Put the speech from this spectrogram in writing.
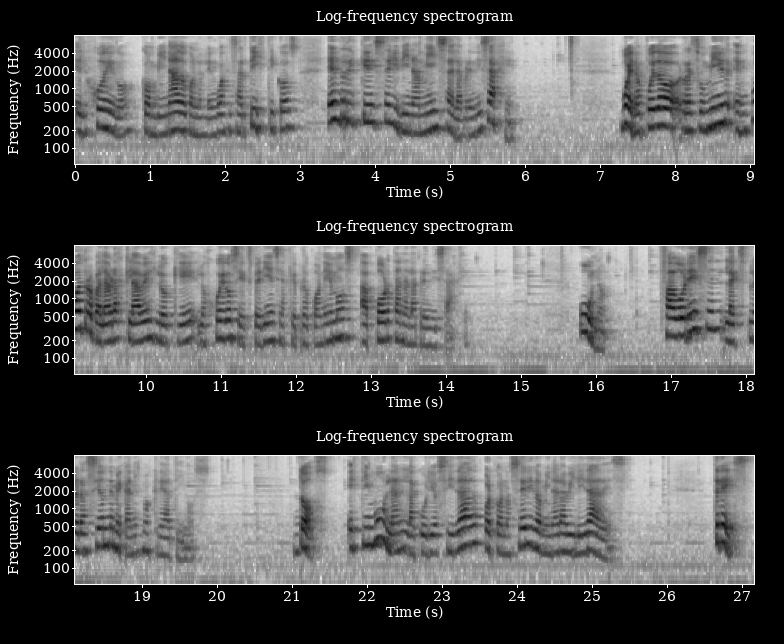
el juego, combinado con los lenguajes artísticos, enriquece y dinamiza el aprendizaje. Bueno, puedo resumir en cuatro palabras claves lo que los juegos y experiencias que proponemos aportan al aprendizaje. 1. Favorecen la exploración de mecanismos creativos. 2. Estimulan la curiosidad por conocer y dominar habilidades. 3.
